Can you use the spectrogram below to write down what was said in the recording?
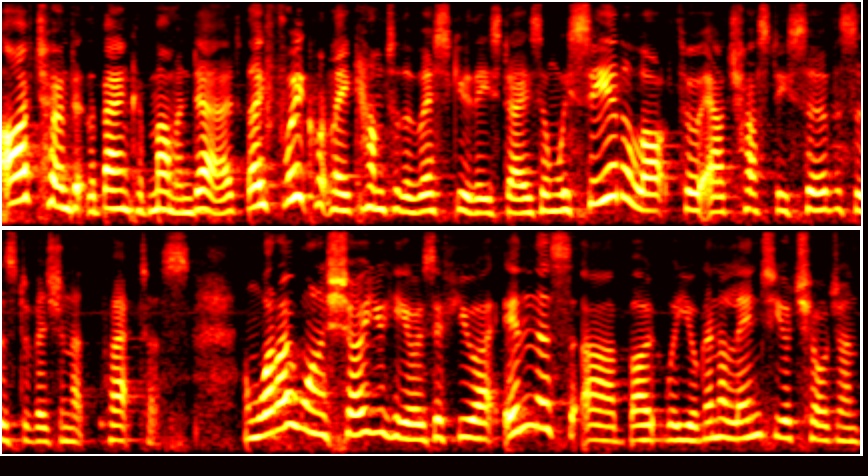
I've termed it the bank of mum and dad. They frequently come to the rescue these days, and we see it a lot through our trustee services division at practice. And what I want to show you here is if you are in this uh, boat where you're going to lend to your children,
